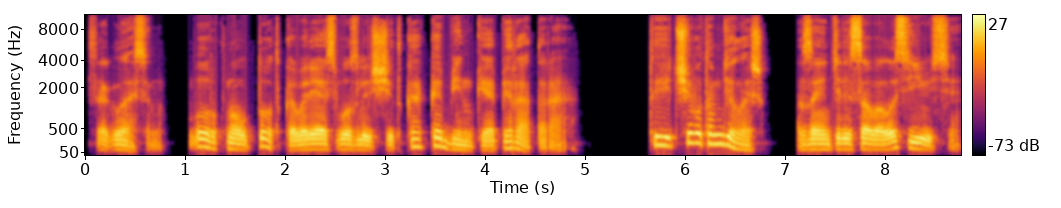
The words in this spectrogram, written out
«Согласен буркнул тот, ковыряясь возле щитка кабинки оператора. «Ты чего там делаешь?» – заинтересовалась Юси.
